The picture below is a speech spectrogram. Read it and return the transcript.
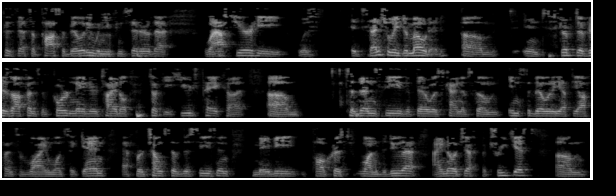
because that's a possibility when you mm-hmm. consider that last year he was essentially demoted um, and stripped of his offensive coordinator title, took a huge pay cut. Um, to then see that there was kind of some instability at the offensive line once again for chunks of the season. Maybe Paul Chryst wanted to do that. I know Jeff Potrykus um,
